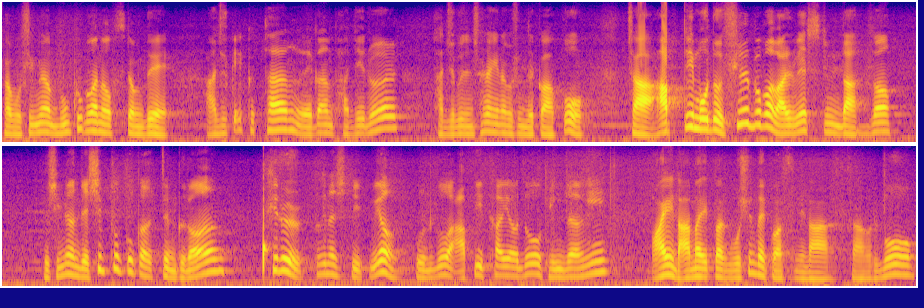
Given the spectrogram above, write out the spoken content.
가보시면 문구가 없을 정도의 아주 깨끗한 외관 바디를 가지고 있는 차량이라고 보시면 될 것 같고 자 앞뒤 모두 휠부가 완료했습니다. 그래서 보시면 이제 10분 같은 그런 휠을 확인하실 수 있고요. 그리고 앞뒤 타이어도 굉장히 많이 남아있다고 보시면 될 것 같습니다. 자, 그리고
